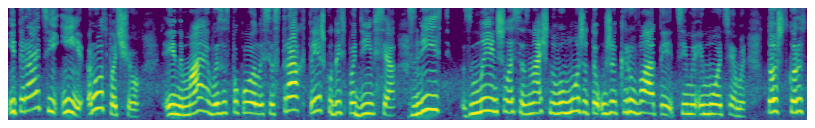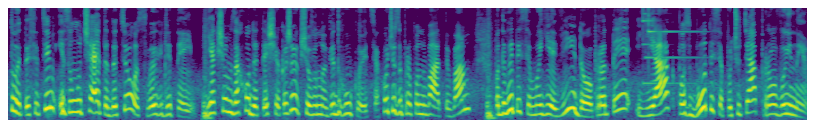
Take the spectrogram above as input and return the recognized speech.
ітерацій і розпачу. І немає, ви заспокоїлися. Страх теж кудись подівся, злість зменшилася значно. Ви можете уже керувати цими емоціями. Тож скористуйтеся цим і залучайте до цього своїх дітей. Якщо вам заходить те, що я кажу, якщо воно відгукується, хочу запропонувати вам подивитися моє відео про те, як позбутися почуття провини.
